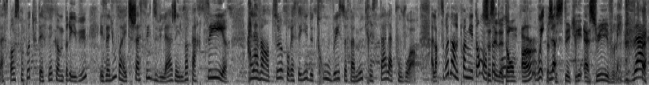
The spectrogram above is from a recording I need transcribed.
ça se passera pas tout à fait comme prévu. Et Zalou va être chassé du village et il va partir à l'aventure pour essayer de trouver ce fameux cristal à pouvoir. Alors, tu vois, dans le premier tome, on Ça, c'est le tome 1? Oui. Parce que c'est écrit à suivre. Exact.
